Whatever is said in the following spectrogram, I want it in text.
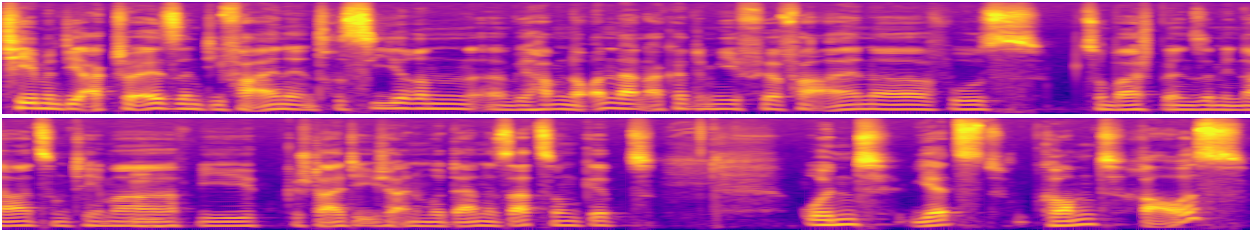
Themen, die aktuell sind, die Vereine interessieren. Äh, wir haben eine Online-Akademie für Vereine, wo es zum Beispiel ein Seminar zum Thema, mhm. wie gestalte ich eine moderne Satzung gibt. Und jetzt kommt raus,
